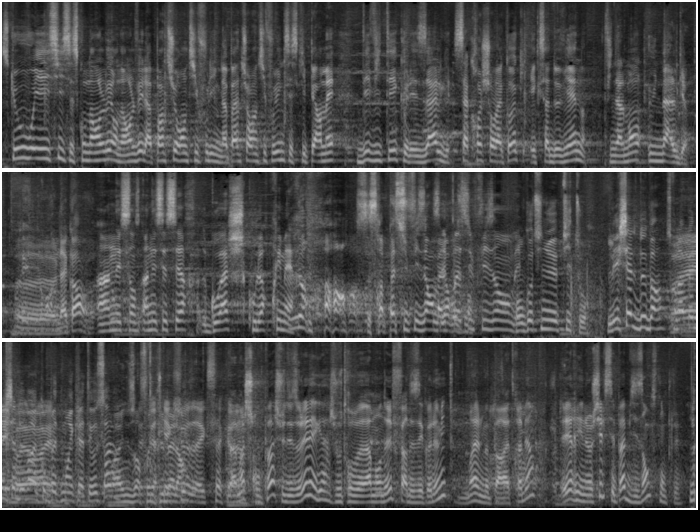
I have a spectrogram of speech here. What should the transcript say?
Ce que vous voyez ici, c'est ce qu'on a enlevé. On a enlevé la peinture anti-fouling. La peinture anti-fouling, c'est ce qui permet d'éviter que les algues s'accrochent sur la coque et que ça devienne finalement une algue. Euh, D'accord Un, nécessaire gouache couleur primaire. Non, ce sera pas suffisant C'est pas malheureusement. suffisant, mais. On continue le petit tour. L'échelle de bain, ce qu'on Ouais, appelle l'échelle ouais, de bain ouais. est complètement éclatée au sol. Ouais, il nous en faut une plus belle. hein. chose avec ça quand Bah, même. moi je trouve pas, je suis désolé les gars, je vous trouve à un moment donné, faut faire des économies. Moi elle me paraît très bien. Et Rhino Shield c'est pas Byzance non plus.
